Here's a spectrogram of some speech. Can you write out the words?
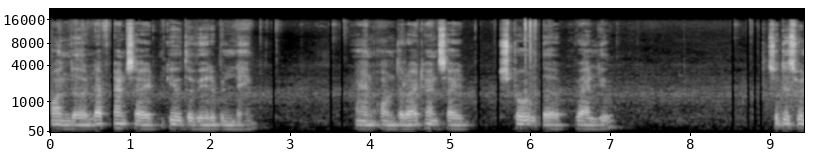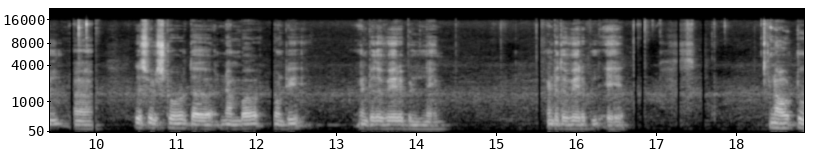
On the left hand side give the variable name. And on the right hand side store the value so this will uh, this will store the number 20 into the variable name into the variable a. Now to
